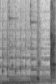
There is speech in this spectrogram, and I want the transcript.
Brains.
